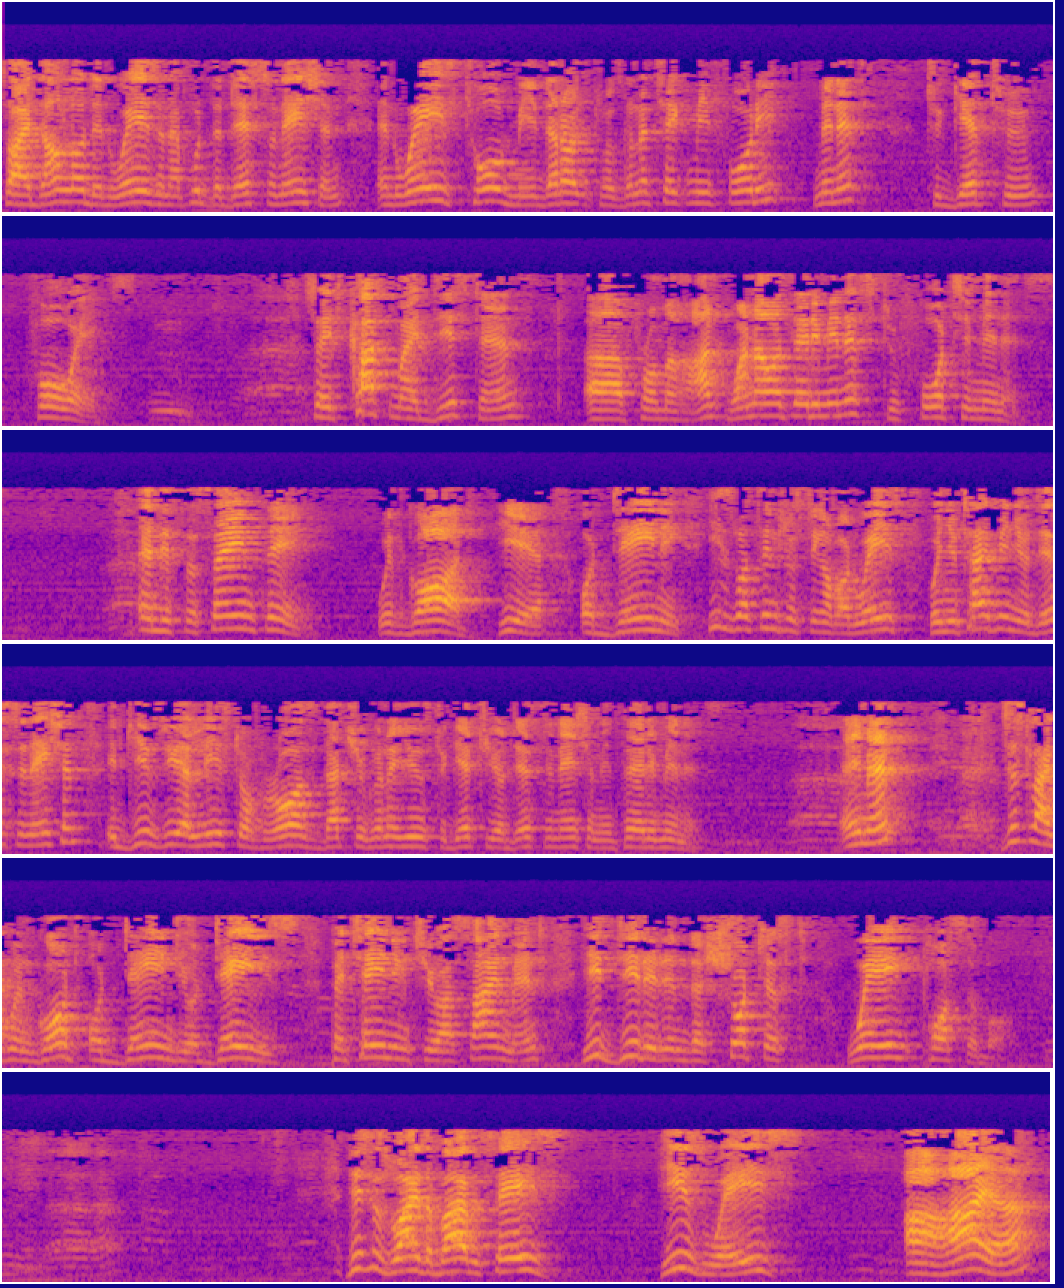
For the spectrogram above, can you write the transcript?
So I downloaded Waze and I put the destination, and Waze told me that it was going to take me 40 minutes to get to Fourways. So it cut my distance uh, from 1 hour 30 minutes to 40 minutes. And it's the same thing with God here ordaining. Here's what's interesting about Waze. When you type in your destination, it gives you a list of roads that you're going to use to get to your destination in 30 minutes. Uh, Amen? Amen? Just like when God ordained your days pertaining to your assignment, He did it in the shortest way possible. This is why the Bible says his ways are higher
